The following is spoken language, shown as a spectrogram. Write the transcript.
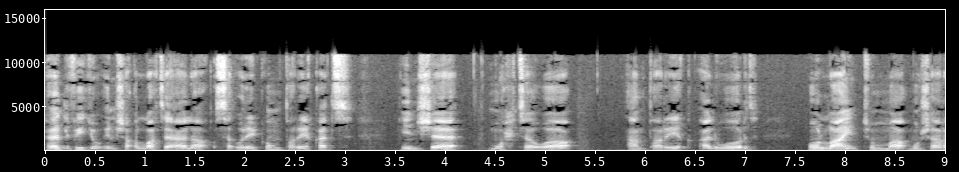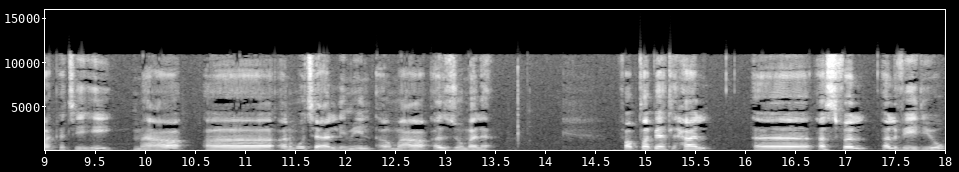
في هذا الفيديو إن شاء الله تعالى سأريكم طريقة إنشاء محتوى عن طريق الوورد أونلاين ثم مشاركته مع آه، المتعلمين أو مع الزملاء. فبطبيعة الحال آه، أسفل الفيديو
